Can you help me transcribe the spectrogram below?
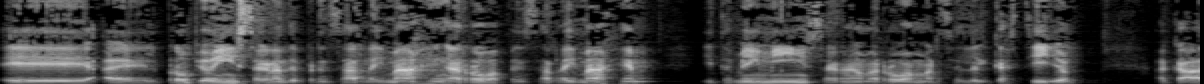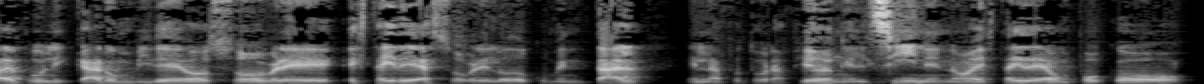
eh, el propio Instagram de Pensar la Imagen, arroba Pensar la Imagen y también mi Instagram arroba Marcel del Castillo acaba de publicar un video sobre esta idea sobre lo documental en la fotografía, en el cine, ¿no? Esta idea un poco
